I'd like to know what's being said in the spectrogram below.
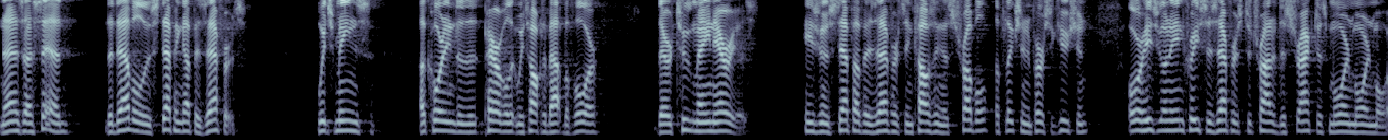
Now, as I said, the devil is stepping up his efforts, which means, according to the parable that we talked about before, there are two main areas. He's going to step up his efforts in causing us trouble, affliction, and persecution, or he's going to increase his efforts to try to distract us more and more and more.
